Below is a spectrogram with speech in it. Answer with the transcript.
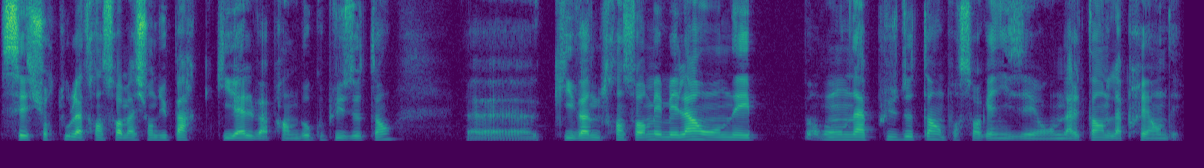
C'est surtout la transformation du parc qui, elle, va prendre beaucoup plus de temps, euh, qui va nous transformer. Mais là, on, est, on a plus de temps pour s'organiser, on a le temps de l'appréhender.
